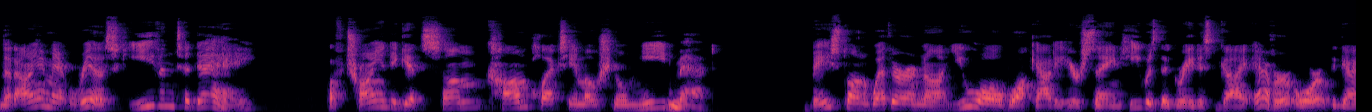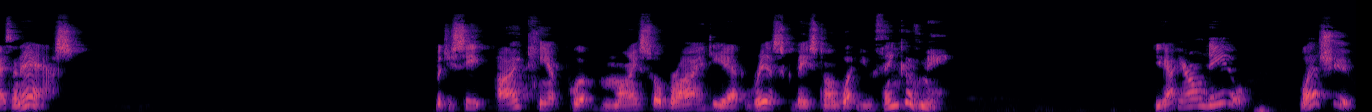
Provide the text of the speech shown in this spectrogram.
That I am at risk, even today, of trying to get some complex emotional need met based on whether or not you all walk out of here saying he was the greatest guy ever or the guy's an ass. But you see, I can't put my sobriety at risk based on what you think of me. You got your own deal. Bless you.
